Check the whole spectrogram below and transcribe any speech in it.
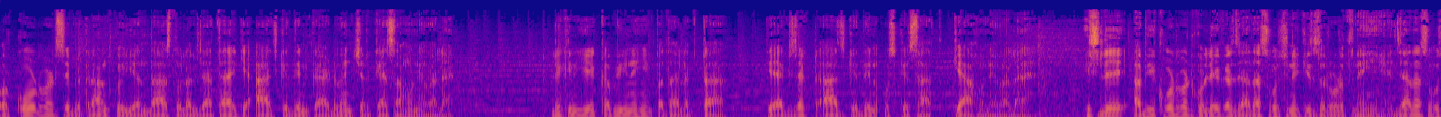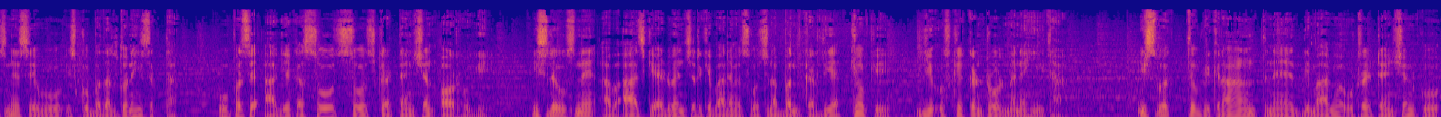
और कोड वर्ड से विक्रांत को यह अंदाज तो लग जाता है कि आज के दिन का एडवेंचर कैसा होने वाला है। लेकिन ये कभी नहीं पता लगता कि एग्जैक्ट आज के दिन उसके साथ क्या होने वाला है। इसलिए अभी कोडवर्ड को लेकर ज़्यादा सोचने की ज़रूरत नहीं है। ज़्यादा सोचने से वो इसको बदल तो नहीं सकता। ऊपर से आगे का सोच सोच कर टेंशन और होगी। इसलिए उसने अब आज के एडवेंचर के बारे में सोचना बंद कर दिया, क्योंकि ये उसके कंट्रोल में नहीं था। इस वक्त विक्रांत ने दिमाग में उठ रहे टेंशन को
